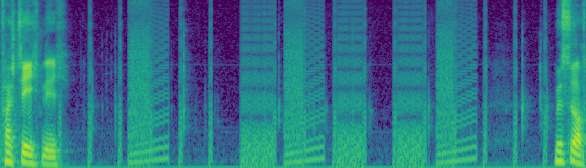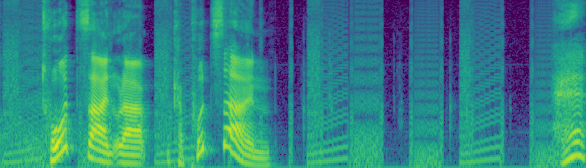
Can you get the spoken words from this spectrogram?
Verstehe ich nicht. Müsste doch tot sein oder kaputt sein. Hä?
